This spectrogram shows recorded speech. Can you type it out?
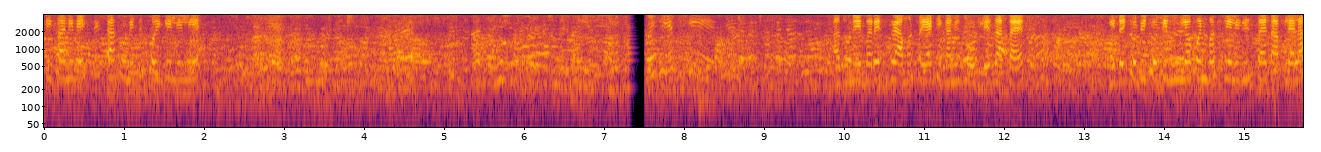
ठिकाणी वेस्टेज टाकवण्याची सोय केलेली आहे. अजूनही बरेच ग्रामस्थ या ठिकाणी जोडले जात आहेत. इथे छोटी छोटी मुलं पण बसलेली दिसत आहेत आपल्याला.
